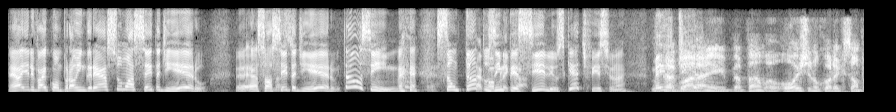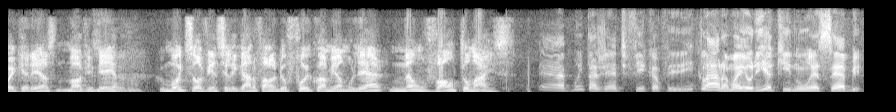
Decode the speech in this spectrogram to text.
Né? Aí ele vai comprar o ingresso, não aceita dinheiro. É, é só aceita Mas... dinheiro. Então, assim, é, são tá tantos tá empecilhos que é difícil, né? Meio Agora, dia... vamos, hoje no Conexão Pai Querer, às nove e meia, muitos ouvintes se ligaram falando, eu fui com a minha mulher, não volto mais. É, muita gente fica. E claro, a maioria que não recebe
